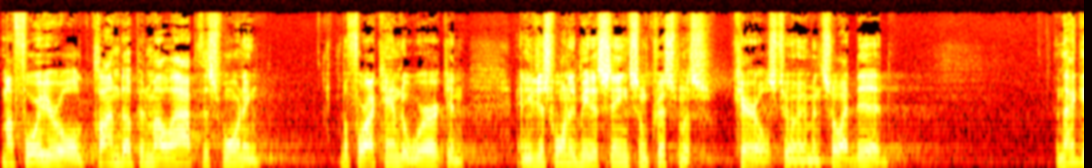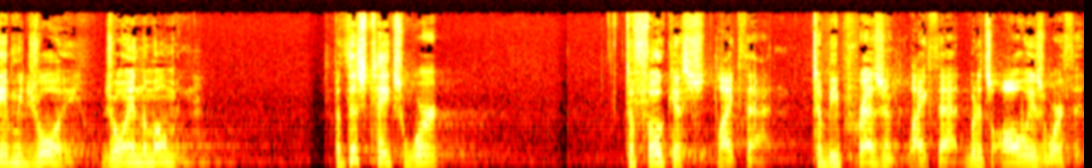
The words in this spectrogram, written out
My four year old climbed up in my lap this morning before I came to work, and, and he just wanted me to sing some Christmas carols to him, and so I did. And that gave me joy, joy in the moment. But this takes work to focus like that, to be present like that, but it's always worth it.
